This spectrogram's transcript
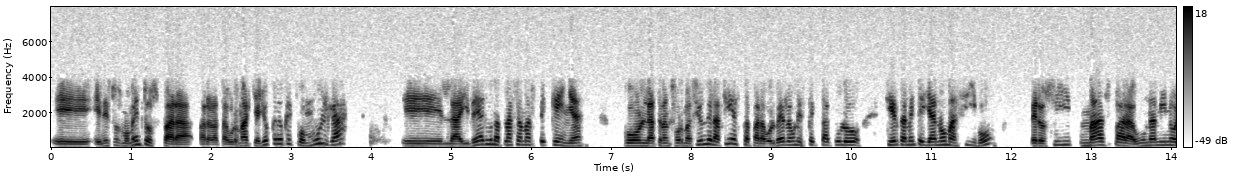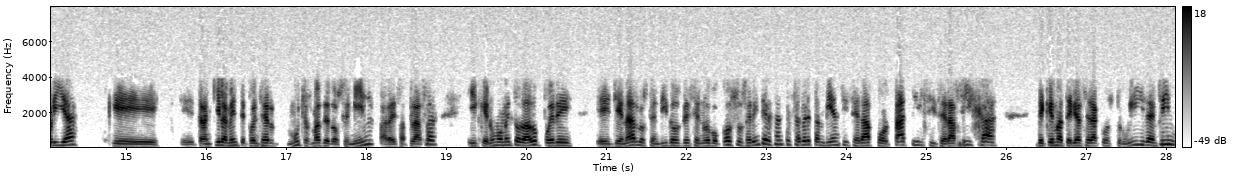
eh, en estos momentos para, para la tauromaquia. Yo creo que comulga eh, la idea de una plaza más pequeña con la transformación de la fiesta para volverla un espectáculo ciertamente ya no masivo, pero sí más para una minoría que eh, tranquilamente pueden ser muchos más de 12 mil para esa plaza y que en un momento dado puede eh, llenar los tendidos de ese nuevo costo. Será interesante saber también si será portátil, si será fija, de qué material será construida, en fin,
